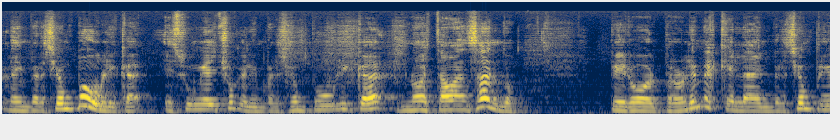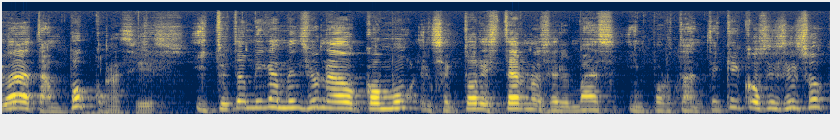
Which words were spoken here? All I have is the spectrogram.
la inversión pública. Es un hecho que la inversión pública no está avanzando. Pero el problema es que la inversión privada tampoco. Así es. Y tú también has mencionado cómo el sector externo es el más importante. ¿Qué cosa es eso?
